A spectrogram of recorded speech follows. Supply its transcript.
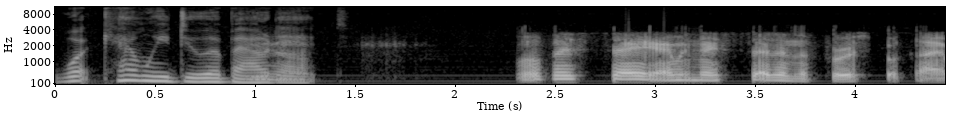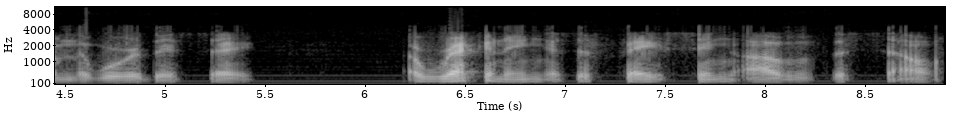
what can we do about Yeah. it? Well, they say, I mean, they said in the first book, I Am the Word, they say, a reckoning is a facing of the self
